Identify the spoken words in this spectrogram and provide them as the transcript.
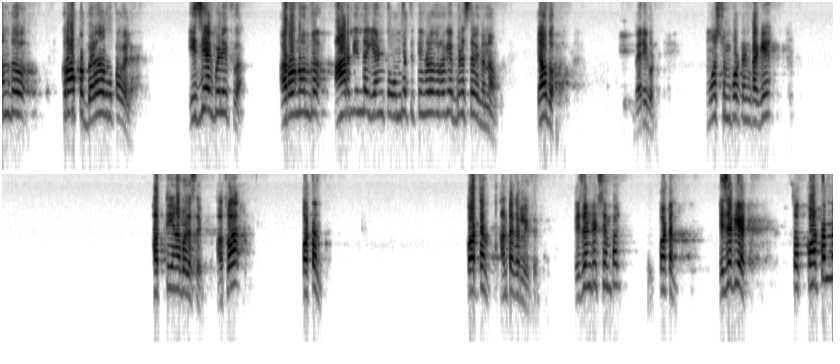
ಒಂದು ಕ್ರಾಪ್ ಬೆಳೆದಿರ್ತಾವಲ್ಲ ಈಸಿಯಾಗಿ ಬೆಳೀತದ. ಅರೌಂಡ್ ಒಂದು ಆರರಿಂದ ಎಂಟು, ಒಂಬತ್ತು ತಿಂಗಳವರೆಗೆ ಬೆಳೆಸ್ತೇವೆ ನಾವು. ಯಾವ್ದು? ವೆರಿ ಗುಡ್ ಮೋಸ್ಟ್ ಇಂಪಾರ್ಟೆಂಟ್ ಆಗಿ ಹತ್ತಿನ ಬೆಳೆಸ್ತೇವೆ. ಅಥವಾ ಕಾಟನ್ ಕಾಟನ್ ಅಂತ ಕರೀಲಿಕ್ಕೆ. Isn't it simple cotton is clear so ಕಾಟನ್ನ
